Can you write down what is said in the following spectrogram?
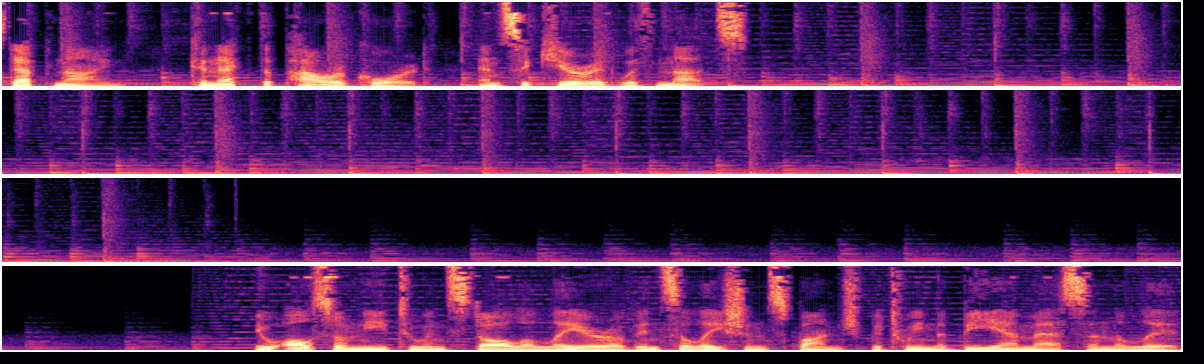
Step 9, connect the power cord, and secure it with nuts. You also need to install a layer of insulation sponge between the BMS and the lid.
